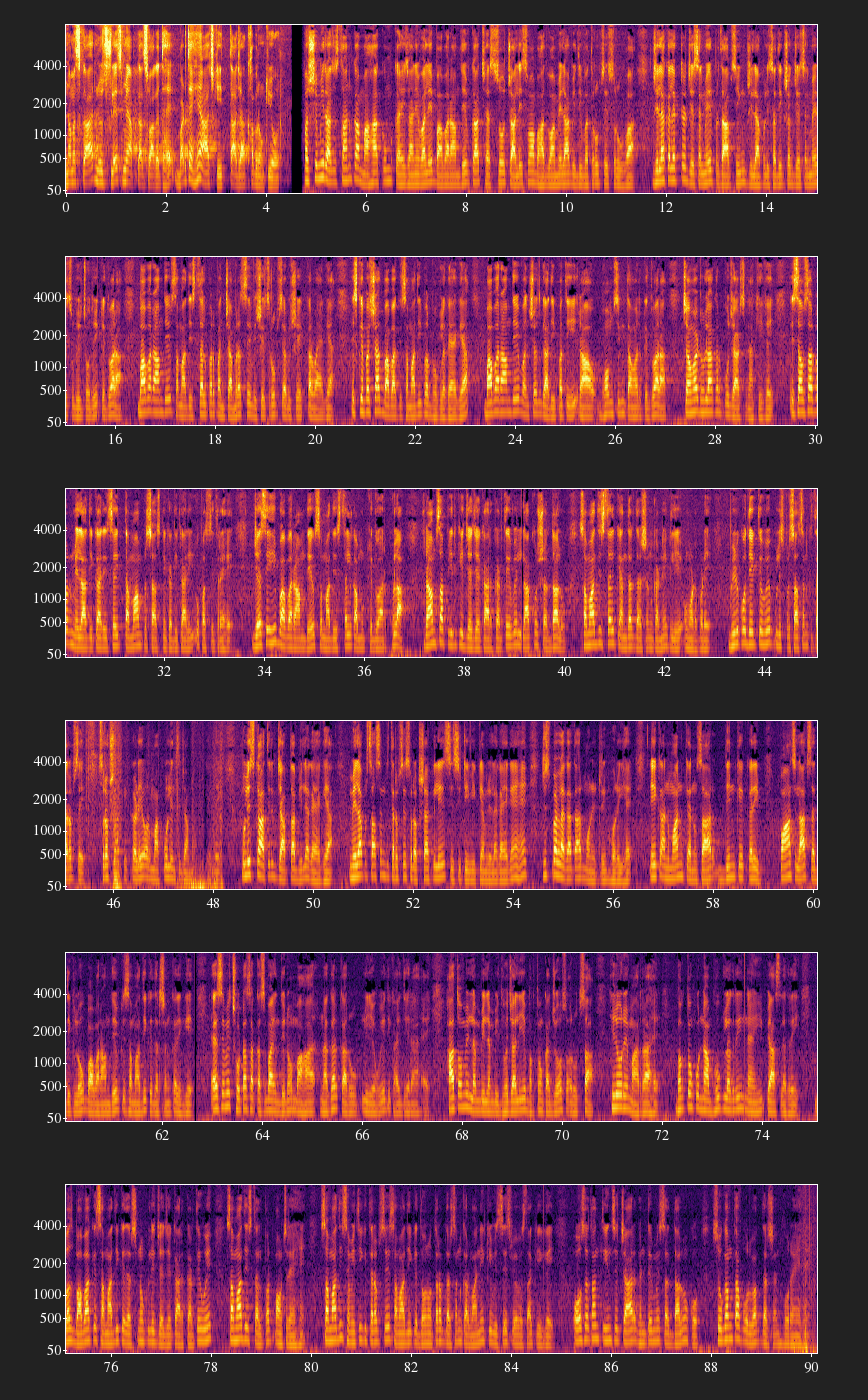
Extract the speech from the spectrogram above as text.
नमस्कार, news flash में आपका स्वागत है। बढ़ते हैं आज की ताज़ा खबरों की ओर। पश्चिमी राजस्थान का महाकुंभ कहे जाने वाले बाबा रामदेव का 640वां भादवा मेला विधिवत रूप से शुरू हुआ। जिला कलेक्टर जैसलमेर प्रताप सिंह, जिला पुलिस अधीक्षक जैसलमेर सुधीर चौधरी के द्वारा बाबा रामदेव समाधि स्थल पर पंचामृत से विशेष रूप से अभिषेक करवाया गया। इसके पश्चात बाबा की समाधि पर भोग लगाया गया। बाबा रामदेव वंशज गादीपति राव भोम सिंह तंवर के द्वारा चंवर ढुलाकर पूजा अर्चना की गई। इस अवसर पर मेलाधिकारी सहित तमाम प्रशासनिक अधिकारी उपस्थित रहे। जैसे ही बाबा रामदेव समाधि स्थल का मुख्य द्वार खुला। रामसा पीर की जय जयकार करते हुए लाखों श्रद्धालु समाधि स्थल के अंदर दर्शन करने के लिए उमड़ पड़े। भीड़ को देखते हुए पुलिस प्रशासन की तरफ़ से सुरक्षा के कड़े और माकूल इंतज़ाम किए गए। पुलिस का अतिरिक्त जाब्ता भी लगाया गया। मेला प्रशासन की तरफ़ से सुरक्षा के लिए सीसीटीवी कैमरे लगाए गए हैं, जिस पर लगातार मॉनिटरिंग हो रही है। एक अनुमान के अनुसार दिन के करीब पाँच लाख से अधिक लोग बाबा रामदेव की समाधि के दर्शन करेंगे। ऐसे में छोटा सा कस्बा इन दिनों महानगर का रूप लिए हुए दिखाई दे रहा है। हाथों में लंबी लंबी ध्वजा लिए भक्तों का जोश और उत्साह हिलोरे मार रहा है। भक्तों को ना भूख लग रही, न ही प्यास लग रही। बस बाबा के समाधि के दर्शनों के लिए जय जयकार करते हुए समाधि स्थल पर पहुँच रहे हैं। समाधि समिति की तरफ़ से समाधि के दोनों तरफ़ दर्शन करवाने की विशेष व्यवस्था की गई। औसतन तीन से चार घंटे में श्रद्धालुओं को सुगमतापूर्वक दर्शन हो रहे हैं।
